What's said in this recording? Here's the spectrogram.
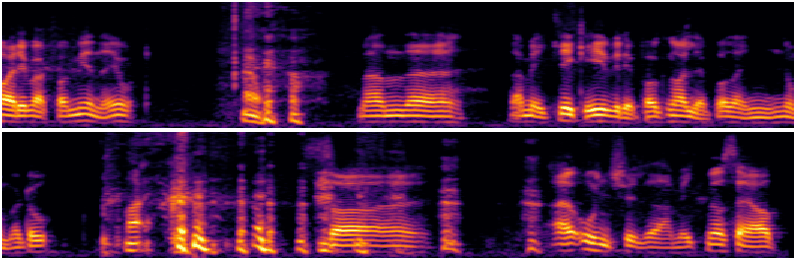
har i hvert fall mine gjort. Ja. Men uh, de er ikke like ivrige på å knalle på den nummer to. Nei. Så uh, jeg unnskylder dem ikke med å si at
